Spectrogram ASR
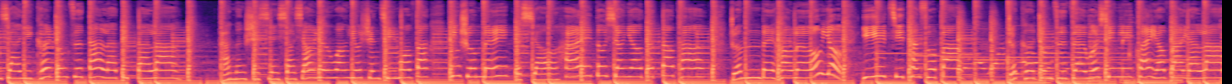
种下一颗种子，哒啦滴哒啦，它能实现小小愿望，有神奇魔法。听说每个小孩都想要得到它，准备好了哦哟，一起探索吧。这颗种子在我心里快要发芽啦，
